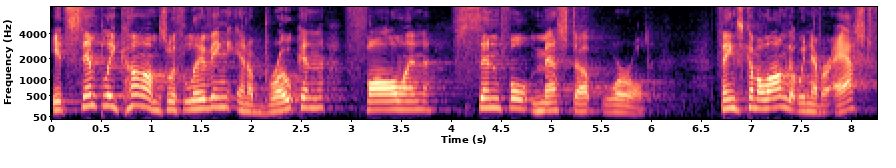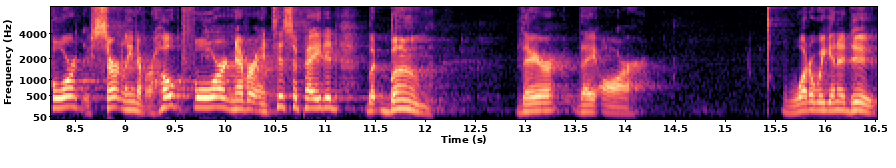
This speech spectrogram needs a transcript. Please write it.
It simply comes with living in a broken, fallen, sinful, messed up world. Things come along that we never asked for, they certainly never hoped for, never anticipated, but boom, there they are. What are we going to do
